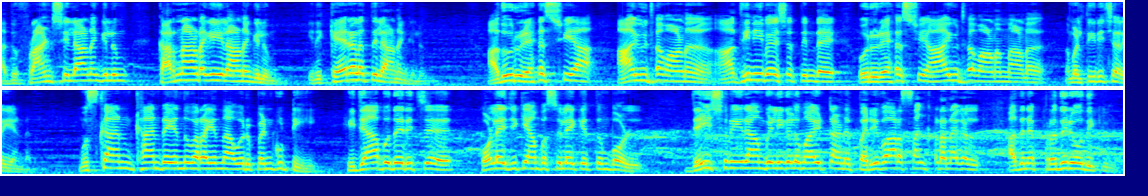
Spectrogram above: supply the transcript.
അത് ഫ്രാൻസിലാണെങ്കിലും കർണാടകയിലാണെങ്കിലും ഇനി കേരളത്തിലാണെങ്കിലും. അതൊരു രഹസ്യ ആയുധമാണ് അധിനിവേശത്തിന്റെ ഒരു രഹസ്യ ആയുധമാണെന്നാണ് നമ്മൾ തിരിച്ചറിയേണ്ടത്. മുസ്കാൻ ഖാന്റെ എന്ന് പറയുന്ന ഒരു പെൺകുട്ടി ഹിജാബ് ധരിച്ച് കോളേജ് ക്യാമ്പസിലേക്ക് എത്തുമ്പോൾ ജയ് ശ്രീറാം വിളികളുമായിട്ടാണ് പരിവാർ സംഘടനകൾ അതിനെ പ്രതിരോധിക്കുന്നത്.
